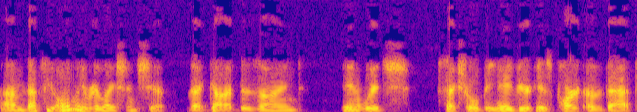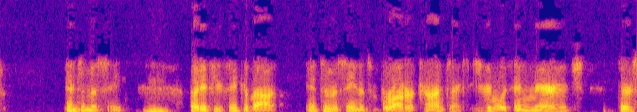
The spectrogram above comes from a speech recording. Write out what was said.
um, that's the only relationship that God designed in which sexual behavior is part of that intimacy. Mm. But if you think about intimacy in its broader context, even within marriage, there's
